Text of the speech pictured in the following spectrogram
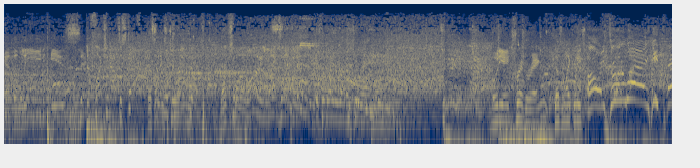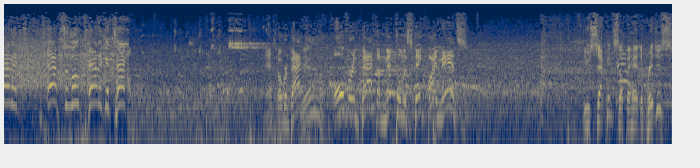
and the lead is six. Deflection out to Steph. That's Running his with two on Toronto. one. That's two on one, and he lays it up and in. Is the way to run a two on one. Moutier triggering. Doesn't like what he's. Oh, he threw it away! He panicked! Absolute panic attack! That's over and back. Yeah. Over and back. A mental mistake by Mance. Few seconds up ahead to Bridges.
